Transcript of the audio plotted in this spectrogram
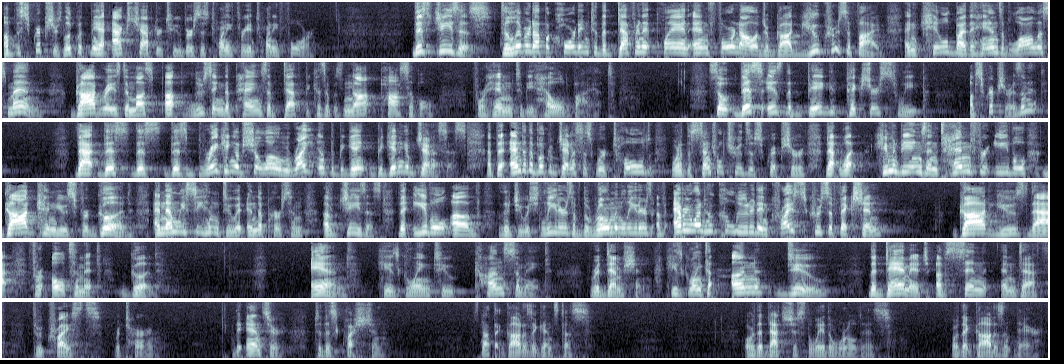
of the scriptures. Look with me at Acts chapter 2, verses 23 and 24. This Jesus, delivered up according to the definite plan and foreknowledge of God, you crucified and killed by the hands of lawless men. God raised him up, loosing the pangs of death because it was not possible for him to be held by it. So, this is the big picture sweep of Scripture, isn't it? That this, this, this breaking of shalom right at the begin, beginning of Genesis, at the end of the book of Genesis, we're told one of the central truths of Scripture that what human beings intend for evil, God can use for good. And then we see him do it in the person of Jesus. The evil of the Jewish leaders, of the Roman leaders, of everyone who colluded in Christ's crucifixion, God used that for ultimate good. And he is going to consummate redemption. He's going to undo the damage of sin and death through Christ's return. The answer to this question is not that God is against us, or that that's just the way the world is, or that God isn't there.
